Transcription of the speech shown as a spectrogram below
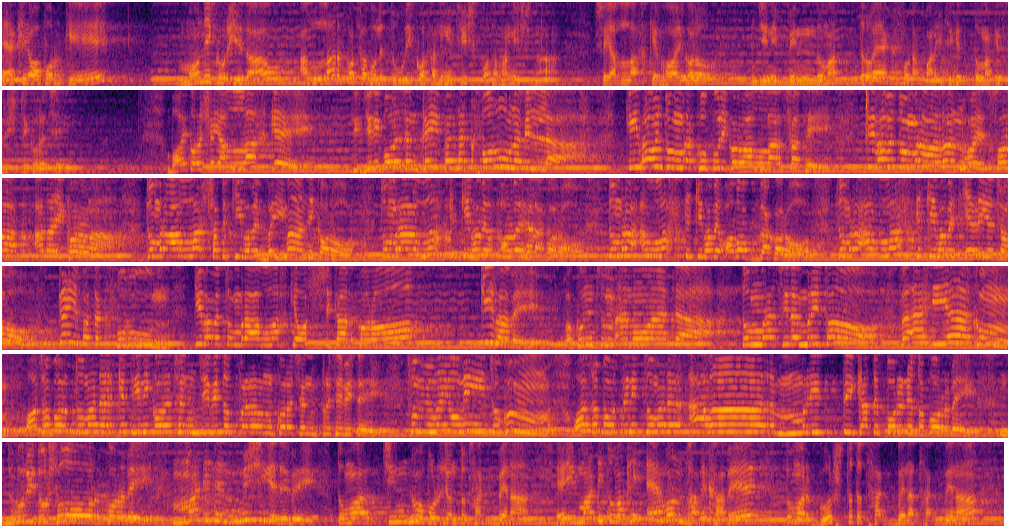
একে অপরকে মনে করিয়ে দাও, আল্লাহর কথা বলে তুই কথা নিয়েছিস, কথা ভাঙিস না। সেই আল্লাহকে ভয় করো, যিনি বিন্দু মাত্র এক ফোঁটা পানি থেকে তোমাকে সৃষ্টি করেছে। ভয় করো সেই আল্লাহকে যিনি বলেছেন, কাইফা তাকফুরুনা বিল্লাহ? কীভাবে তোমরা কুফুরি করো আল্লাহর সাথে? কীভাবে তোমরা আদান হয় সলাৎ আদায় করো না? তোমরা আল্লাহর সাথে কীভাবে বেঈমানি করো? তোমরা আল্লাহকে কীভাবে অবহেলা করো? তোমরা আল্লাহকে কীভাবে অবজ্ঞা করো? তোমরা আল্লাহকে কীভাবে এড়িয়ে চলো? কাইফা তাকফুরুন? কীভাবে তোমরা আল্লাহকে অস্বীকার করো? কিভাবে وكنتم أمواتا তোমরা ছিলে মৃত فأحياكم অতঃপর তোমাদেরকে তিনি করেছেন জীবিত প্রেরণ করেছেন পৃথিবীতে ثم يميتكم অতঃপর তিনি তোমাদের আবার মৃত্তিকাতে পরিণত করবে, ধুলি দূষর করবে, মাটিতে মিশিয়ে দেবে, তোমার চিহ্ন পর্যন্ত থাকবে না। এই মাটি তোমাকে এমন ভাবে খাবে, তোমার গোশত তো থাকবে না থাকবে না,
